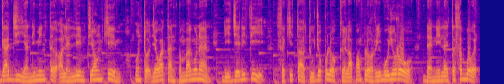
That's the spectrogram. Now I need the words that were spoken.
gaji yang diminta oleh Lim Tiong Kim untuk jawatan pembangunan di JDT sekitar 70 ke 80 ribu euro dan nilai tersebut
